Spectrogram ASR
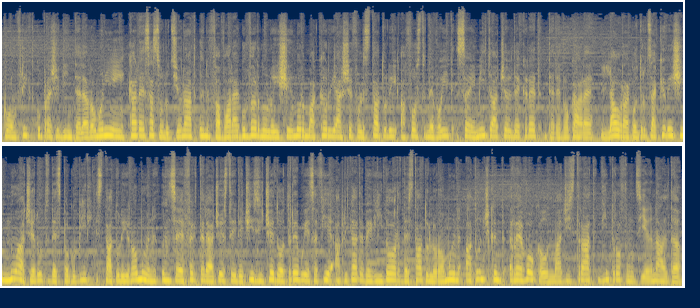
conflict cu președintele României, care s-a soluționat în favoarea guvernului și în urma căruia șeful statului a fost nevoit să emită acel decret de revocare. Laura Codruța și nu a cerut despăgubiri statului român, însă efectele acestei decizii CEDO trebuie să fie aplicate pe viitor de statul român atunci când revocă un magistrat dintr-o funcție înaltă.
